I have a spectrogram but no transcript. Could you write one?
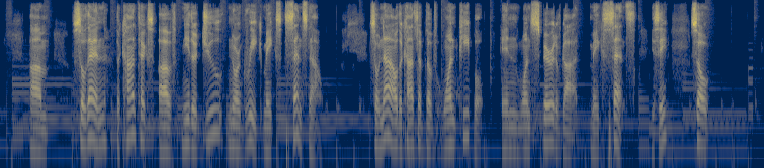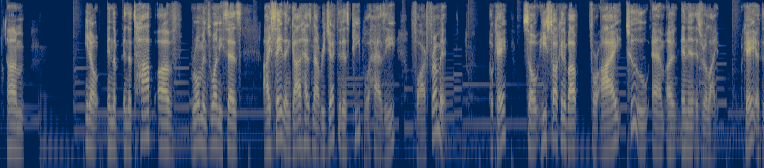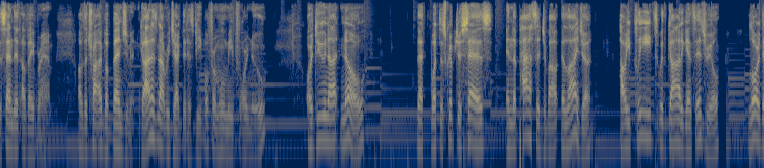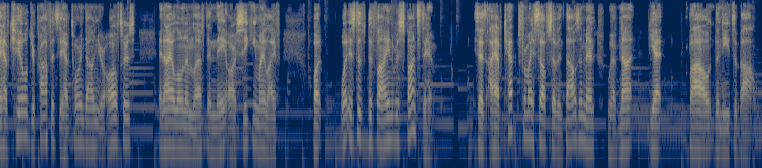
Um, so then, the context of neither Jew nor Greek makes sense now. So now the concept of one people in one spirit of God makes sense. You see? So um you know, in the in the top of Romans 1 he says, I say then God has not rejected his people, has he? Far from it. Okay? So he's talking about for I too am a, an Israelite, okay, a descendant of Abraham, of the tribe of Benjamin. God has not rejected his people from whom he foreknew. Or do you not know that what the scripture says in the passage about Elijah, how he pleads with God against Israel Lord, they have killed your prophets, they have torn down your altars, and I alone am left, and they are seeking my life. But what is the divine response to him? He says, I have kept for myself 7,000 men who have not yet bowed the knee to Baal.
